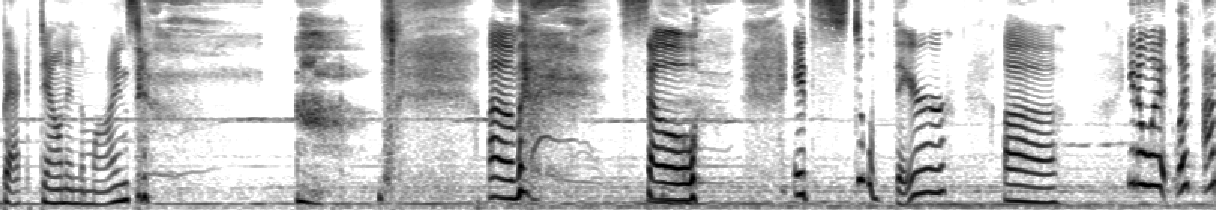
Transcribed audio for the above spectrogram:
back down in the mines. um, so it's still there. Uh, you know what? Let I'm.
